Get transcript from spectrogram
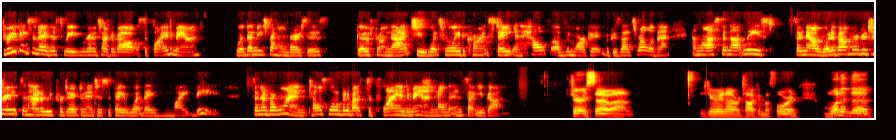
three things to know this week. We're going to talk about supply and demand, what that means for home prices. Go from that to what's really the current state and health of the market because that's relevant. And last but not least, so now what about mortgage rates and how do we predict and anticipate what they might be? So number one, tell us a little bit about supply and demand and all the insight you've got. Sure. So um, Jerry and I were talking before, and one of the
